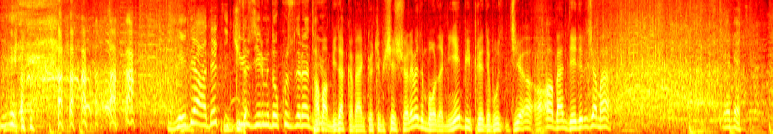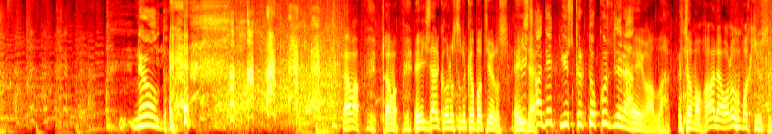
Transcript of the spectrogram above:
7 adet 229 lira diyor. Tamam bir dakika ben kötü bir şey söylemedim bu arada. Niye bipledi bu? C- Aa ben delireceğim ha. Evet. Ne oldu? Tamam tamam. Ejder konusunu kapatıyoruz. 3 Ejder. adet 149 lira. Eyvallah. tamam hala ona mı bakıyorsun?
